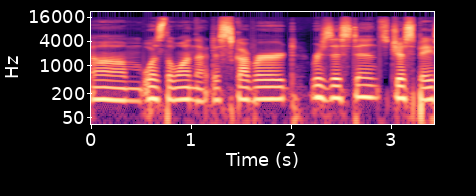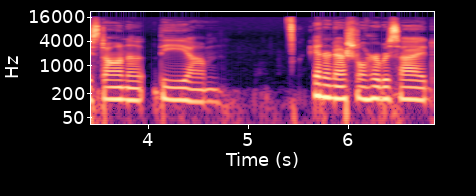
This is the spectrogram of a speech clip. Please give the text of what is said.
um, was the one that discovered resistance just based on uh the um, International Herbicide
